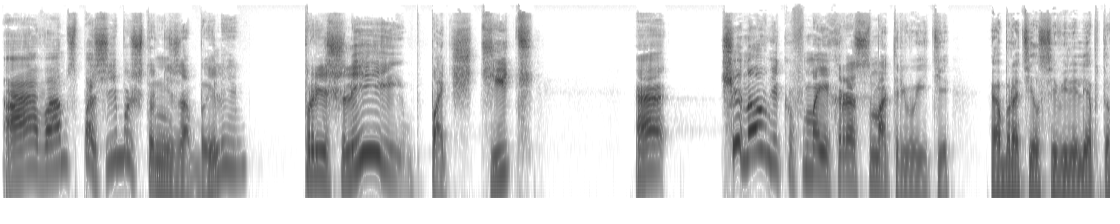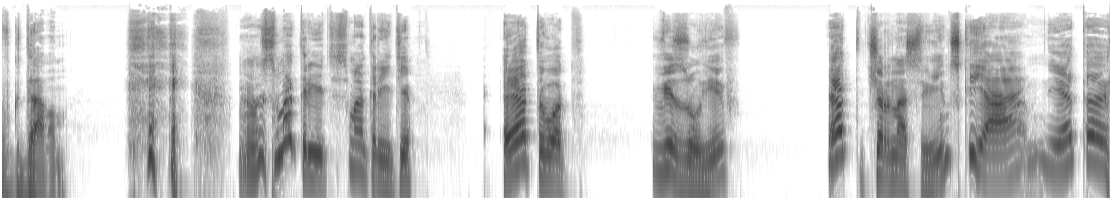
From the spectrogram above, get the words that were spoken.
А вам спасибо, что не забыли. Пришли почтить. А чиновников моих рассматриваете?» — обратился Велилептов к дамам. Ну, смотрите, смотрите. Это вот Везувьев, это Черносвинский, а это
